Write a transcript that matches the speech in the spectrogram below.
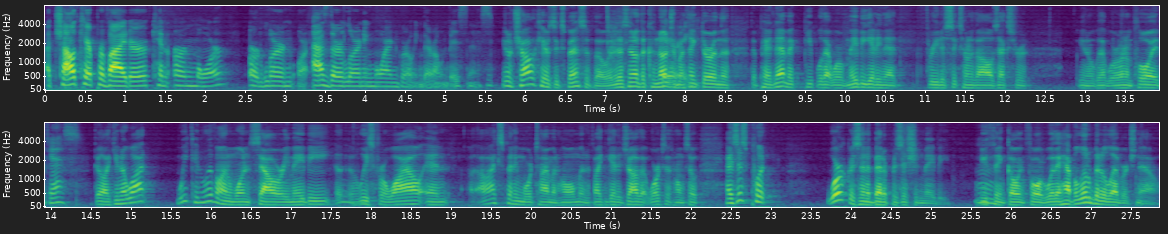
a child care provider can earn more or learn or as they're learning more and growing their own business You know, child care is expensive though, and there's another conundrum. I think during the, the pandemic, people that were maybe getting that three to six hundred dollars extra, you know, that were unemployed, yes they're like, you know what? We can live on one salary maybe, uh, at least for a while, and I like spending more time at home, and if I can get a job that works at home. So has this put workers in a better position maybe, you think, going forward, where they have a little bit of leverage now?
